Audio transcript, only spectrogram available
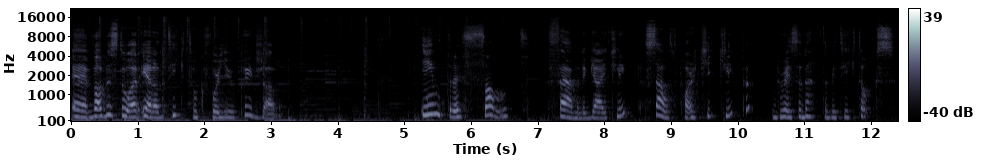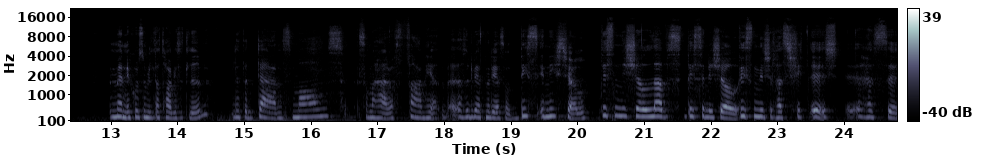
Eh, vad består eran TikTok for you-page av? Intressant. Family Guy-klipp, South Park-klipp, Grey's Anatomy TikToks, människor som vill ta tag i sitt liv, lite dance moms, såna här, vad fan heter, alltså du vet när det är så, this initial, this initial loves this initial, this initial has shit, sh- has eh,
